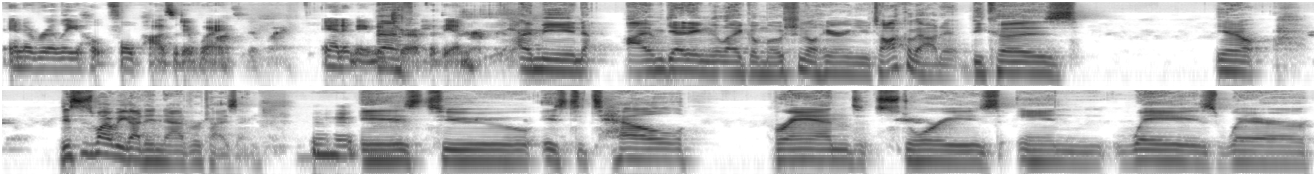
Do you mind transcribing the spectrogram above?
in a really hopeful positive way, positive way. and it made me Beth, tear up at the end. I mean i'm getting like emotional hearing you talk about it because you know this is why we got into advertising mm-hmm. is to is to tell brand stories in ways where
